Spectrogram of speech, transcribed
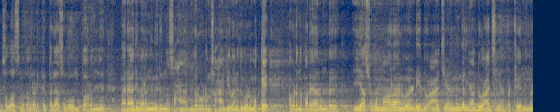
മുസല്ലാസ്മ തങ്ങളുടെ അടുക്കൽ പല അസുഖവും പറഞ്ഞ് പരാതി പറഞ്ഞു വരുന്ന സഹാബികളോടും സഹാബി വനിതകളോടും ഒക്കെ അവിടെ നിന്ന് പറയാറുണ്ട് ഈ അസുഖം മാറാൻ വേണ്ടി ദുആ ചെയ്യണമെങ്കിൽ ഞാൻ ദുആ ചെയ്യാം പക്ഷേ നിങ്ങൾ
